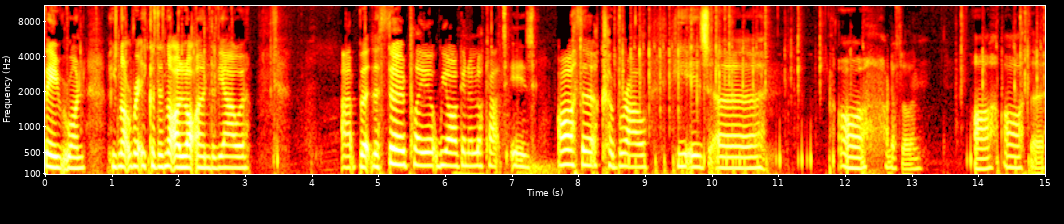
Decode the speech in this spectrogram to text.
favorite one. He's not because there's not a lot under the hour. Uh, but the third player we are going to look at is Arthur Cabral. He is uh, oh, how do I spell him? Uh, Arthur.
